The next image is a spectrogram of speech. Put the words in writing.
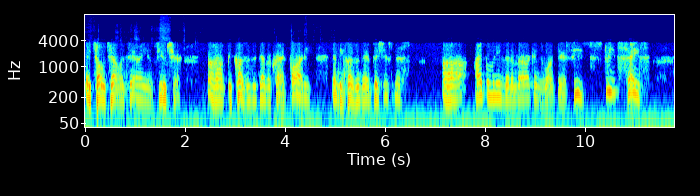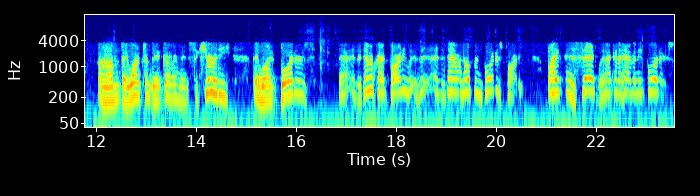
a totalitarian future. uh, because of the Democrat Party and because of their viciousness. Uh, I believe that Americans want their streets safe. Um, they want from their government security. They want borders. Uh, the Democrat Party is, is now an open borders party. Biden has said we're not going to have any borders.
